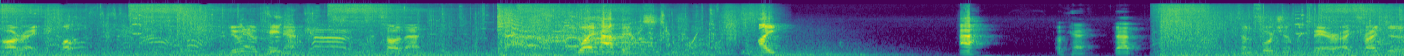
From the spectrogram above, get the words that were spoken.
Alright, well, we're doing okay now. I saw that. What happened? I... Ah. Okay, that... It's unfortunately fair. I tried to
